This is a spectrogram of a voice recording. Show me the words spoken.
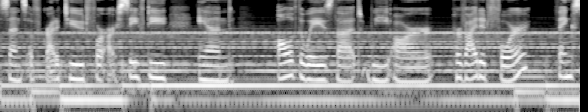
sense of gratitude for our safety and all of the ways that we are provided for, thanks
